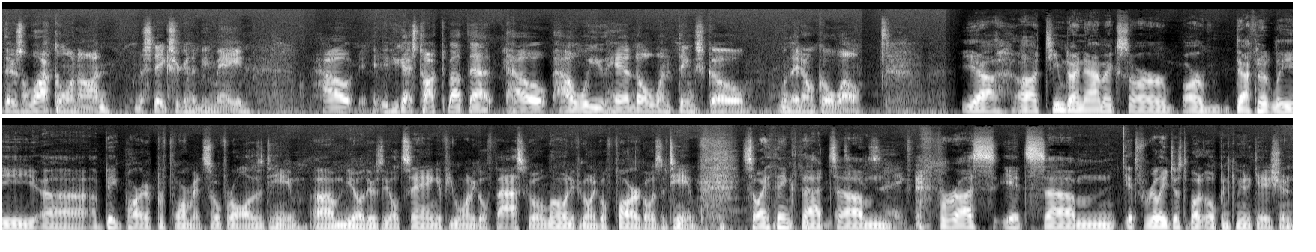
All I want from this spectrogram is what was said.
there's a lot going on. Mistakes are going to be made. How, if you guys talked about that, how how will you handle when things go when they don't go well? Yeah, uh, team dynamics are are definitely uh, a big part of performance overall as a team. Um, you know, there's the old saying: if you want to go fast, go alone. If you want to go far, go as a team. So I think that um, for us, it's um, it's really just about open communication.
